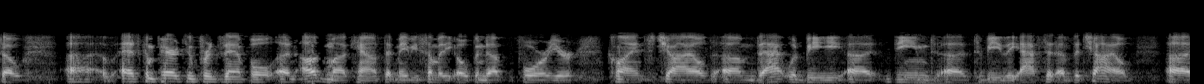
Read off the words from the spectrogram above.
So uh, as compared to, for example, an UGMA account that maybe somebody opened up for your client's child, um, that would be uh, deemed uh, to be the asset of the child. Uh,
